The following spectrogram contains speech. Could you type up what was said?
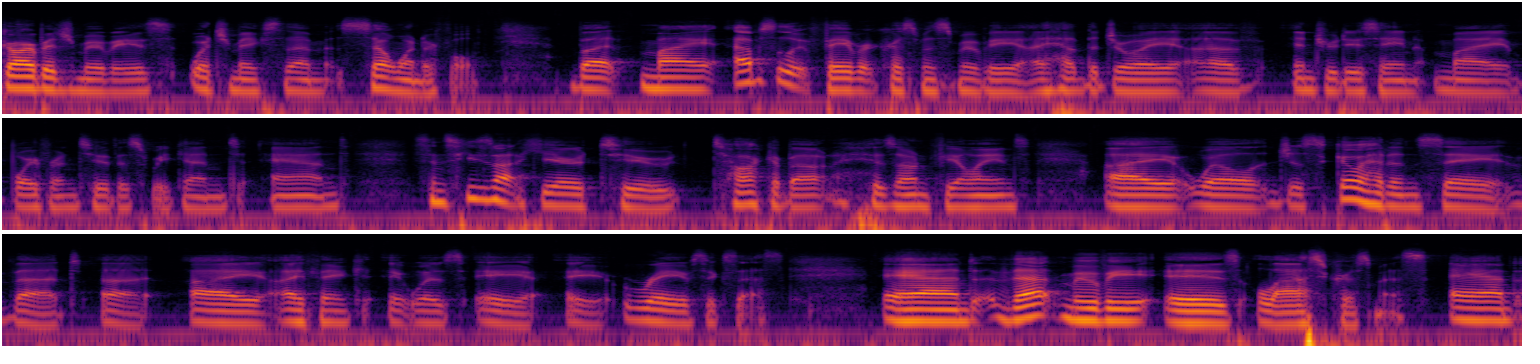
garbage movies which makes them so wonderful but my absolute favorite Christmas movie, I had the joy of introducing my boyfriend to this weekend. And since he's not here to talk about his own feelings, I will just go ahead and say that uh, I, I think it was a, a rave success. And that movie is Last Christmas. And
